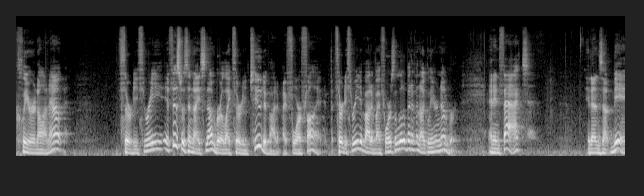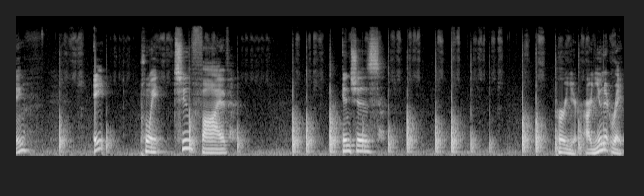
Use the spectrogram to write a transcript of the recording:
clear it on out. 33, if this was a nice number like 32 divided by 4, fine. But 33 divided by 4 is a little bit of an uglier number. And in fact, it ends up being 8.25 inches per year, our unit rate.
